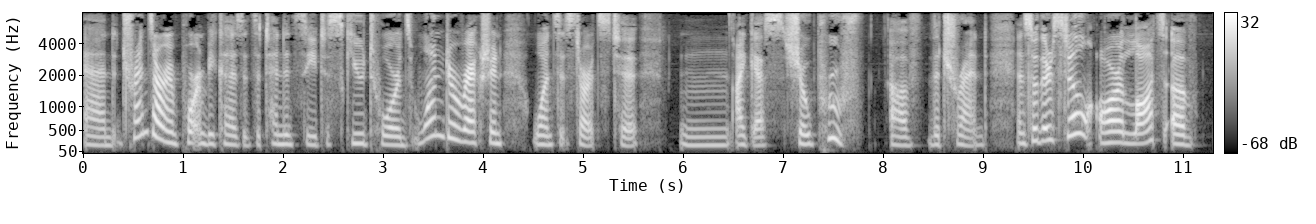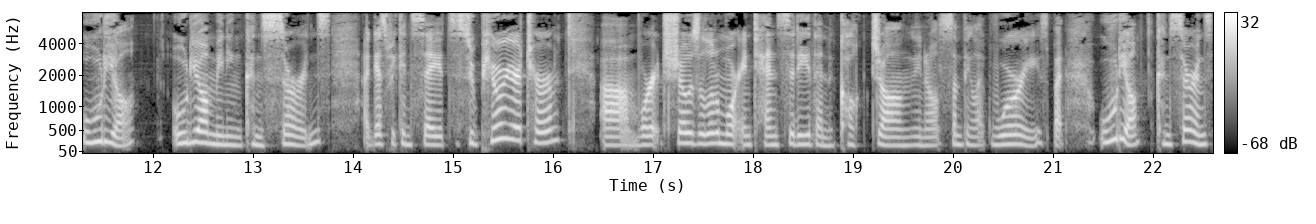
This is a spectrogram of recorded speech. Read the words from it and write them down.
And trends are important because it's a tendency to skew towards one direction once it starts to, mm, I guess, show proof of the trend. And so there still are lots of 우려, 우려 meaning concerns. I guess we can say it's a superior term um, where it shows a little more intensity than 걱정, you know, something like worries. But 우려, concerns,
